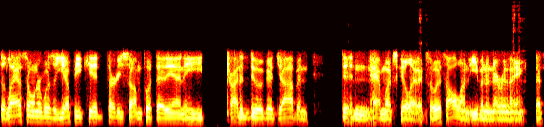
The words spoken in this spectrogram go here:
the last owner was a yuppie kid, thirty something, put that in. He tried to do a good job and didn't have much skill at it, so it's all uneven and everything. That's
